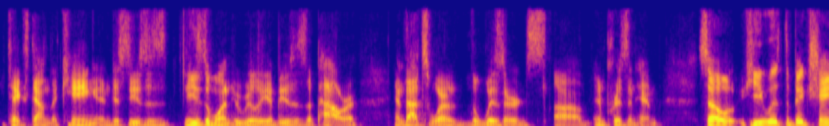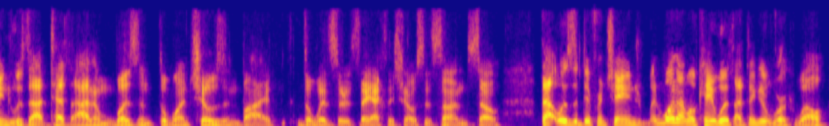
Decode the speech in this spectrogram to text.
He takes down the king and just uses, he's the one who really abuses the power. And that's where the wizards uh, imprison him. So he was the big change was that Teth Adam wasn't the one chosen by the wizards. They actually chose his son. So that was a different change and what I'm okay with. I think it worked well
